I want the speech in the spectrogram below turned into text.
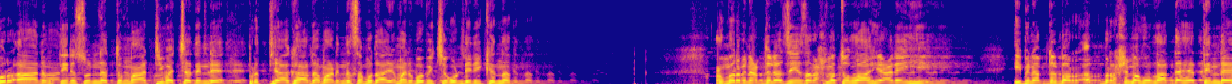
ഖുർആാനും തിരുസുന്നത്തും മാറ്റിവെച്ചതിന്റെ പ്രത്യാഘാതമാണ് ഇന്ന് സമുദായം അനുഭവിച്ചു കൊണ്ടിരിക്കുന്നത്. ഉമർ ബിൻ അബ്ദുൽ അസീസ് റഹ്മത്തുല്ലാഹി അലൈഹി ഇബിൻ അബ്ദുൽ അദ്ദേഹത്തിന്റെ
